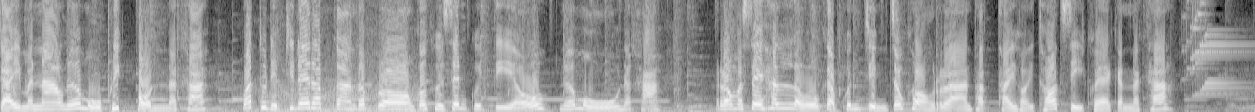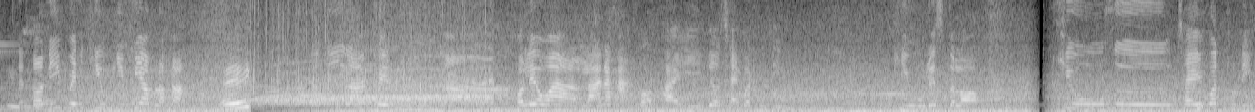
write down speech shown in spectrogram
ไก่มะนาวเนื้อหมูพริกป่นนะคะ วัตถุดิบที่ได้รับการรับรองก็คือเส้นก๋วยเตี๋ยว เนื้อหมูนะคะ เรามาเซฮัลโหลกับคุณจิ๋มเจ้าของร้านผัดไทยหอยทอดสีแควกันนะคะ แต่ตอนนี้เป็นคิวพรีเมียมแล้วค่ะเอ๊ะตอนนี้ร้านเป็นอ่าเขาเรียกว่าร้านอาหารปลอดภัยเลือกใช้วัตถุดิบคิวรีสตอรองคิวคือใช้วัตถุดิบ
